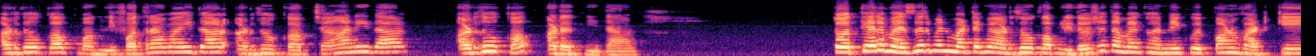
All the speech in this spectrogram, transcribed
અડધો કપ મગની ફતરાવાળી દાળ, અડધો કપ ચણાની દાળ, અડધો કપ અડદની દાળ. તો અત્યારે મેઝરમેન્ટ માટે મેં અડધો કપ લીધો છે. તમે ઘરની કોઈ પણ વાટકી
